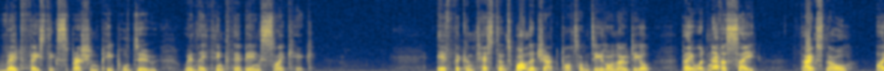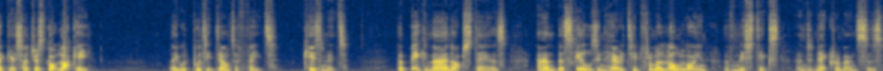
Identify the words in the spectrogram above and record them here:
red faced expression people do when they think they're being psychic. If the contestant won the jackpot on Deal or No Deal, they would never say, Thanks, Noel. I guess I just got lucky. They would put it down to fate, kismet, the big man upstairs, and the skills inherited from a long line of mystics and necromancers.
